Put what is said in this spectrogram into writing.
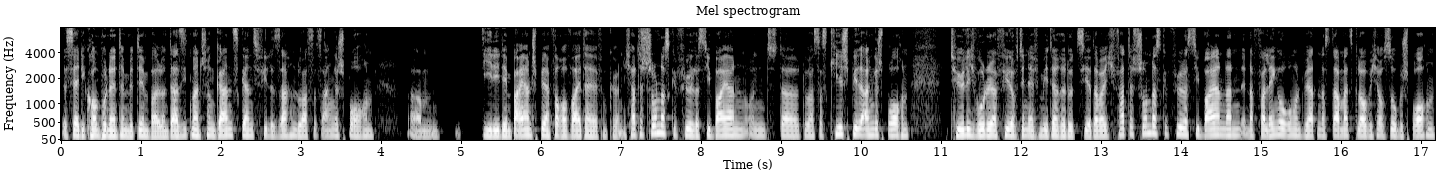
ist ja die Komponente mit dem Ball. Und da sieht man schon ganz, ganz viele Sachen. Du hast es angesprochen. Ähm, die, die dem Bayern-Spiel einfach auch weiterhelfen können. Ich hatte schon das Gefühl, dass die Bayern und da, du hast das Kiel-Spiel angesprochen, natürlich wurde da viel auf den Elfmeter reduziert, aber ich hatte schon das Gefühl, dass die Bayern dann in der Verlängerung, und wir hatten das damals, glaube ich, auch so besprochen,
